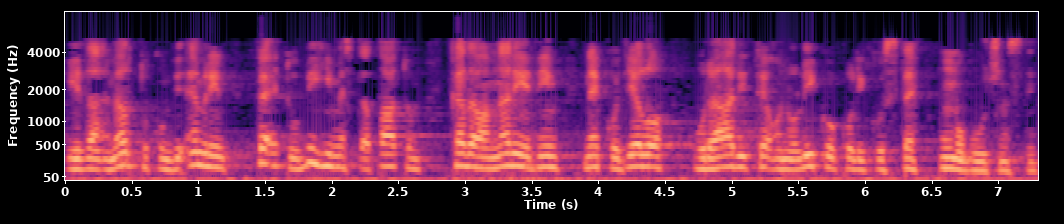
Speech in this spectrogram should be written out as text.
i da emertukum bi emrin fe'tu bihi mestata'atum kada vam naredim neko djelo uradite onoliko koliko ste u mogućnosti.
